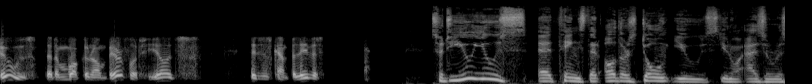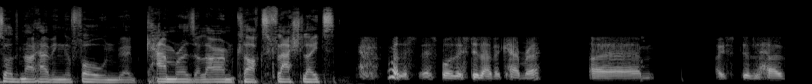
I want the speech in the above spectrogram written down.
shoes, that I'm walking around barefoot. You know, it's they just can't believe it. So, do you use uh, things that others don't use? You know, as a result of not having a phone, uh, cameras, alarm clocks, flashlights. Well, I, suppose I still have a camera. Um, I still have.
